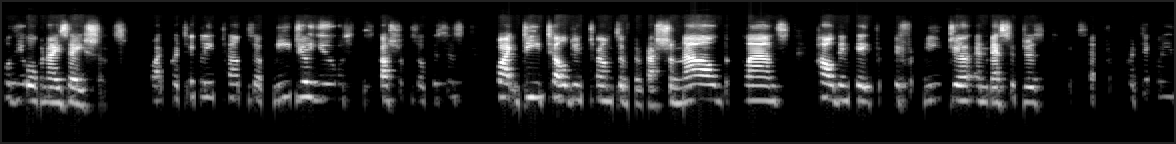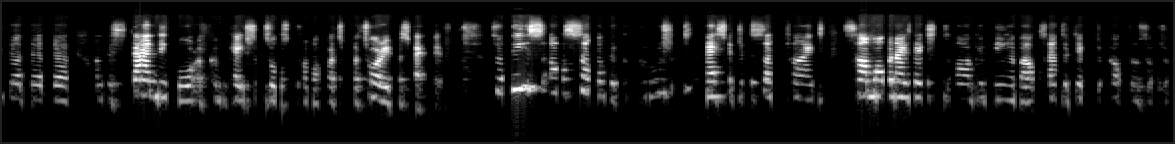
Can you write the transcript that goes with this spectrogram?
for the organizations, right? Particularly in terms of media use, discussion. So this is quite detailed in terms of the rationale, the plans, how they engage with different media and messages, etc. Particularly the, the, the, understanding more of communications also from a participatory perspective. So these are some of the conclusions, the messages sometimes some organizations argue being about sensitive to cultural social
